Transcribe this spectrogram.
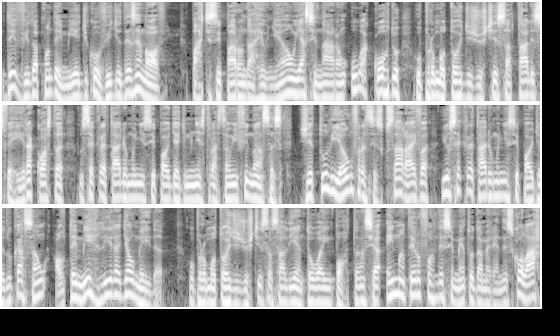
devido à pandemia de Covid-19. Participaram da reunião e assinaram o acordo o promotor de justiça Thales Ferreira Costa, o secretário municipal de Administração e Finanças Getulião Francisco Saraiva e o secretário municipal de Educação Altemir Lira de Almeida. O promotor de justiça salientou a importância em manter o fornecimento da merenda escolar,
